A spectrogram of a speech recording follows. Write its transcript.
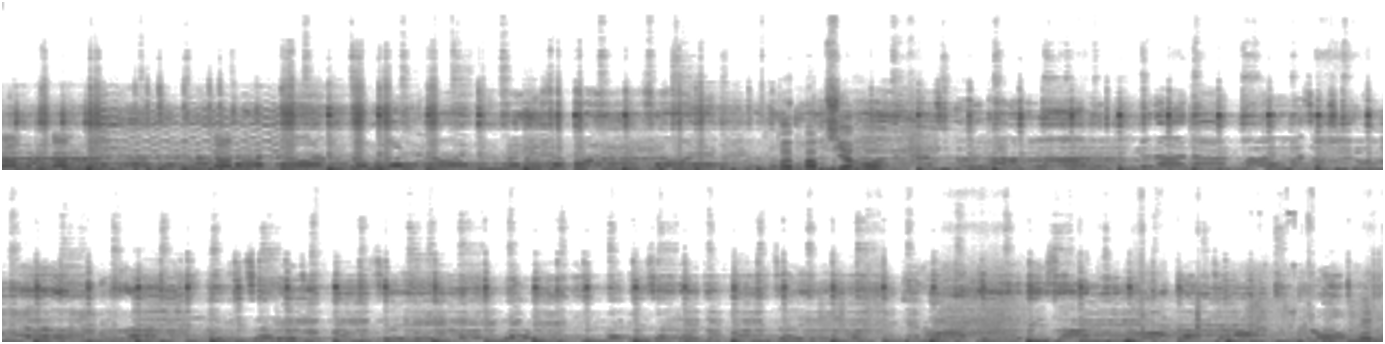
กลางเขาเป็นกลางรู้เป็นกลางเนี่ยค่อยปรับเสียงเอา วัด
